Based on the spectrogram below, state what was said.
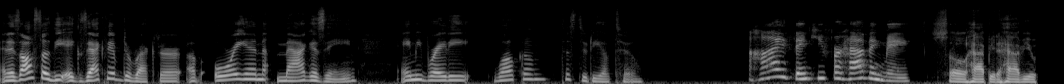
and is also the executive director of Orion Magazine. Amy Brady, welcome to Studio 2. Hi, thank you for having me. So happy to have you.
